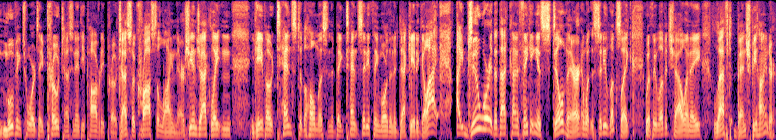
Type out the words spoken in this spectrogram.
moving towards a protest, an anti-poverty protest. So crossed the line there. She and Jack Layton gave out tents to the homeless in the big tent city thing more than a decade ago. I, I do worry that that kind of thinking is still there and what the city looks like with Olivia Chow and a left bench behind her.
